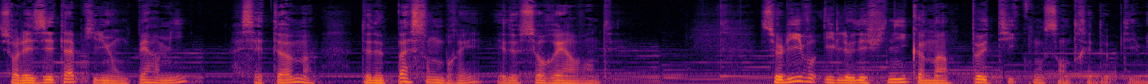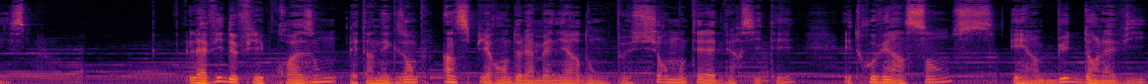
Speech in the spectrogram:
sur les étapes qui lui ont permis, à cet homme de ne pas sombrer et de se réinventer. Ce livre, il le définit comme un petit concentré d'optimisme. La vie de Philippe Croison est un exemple inspirant de la manière dont on peut surmonter l'adversité et trouver un sens et un but dans la vie,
